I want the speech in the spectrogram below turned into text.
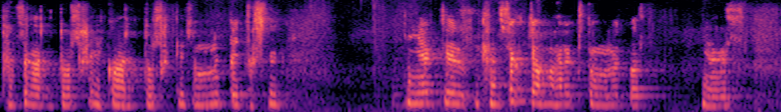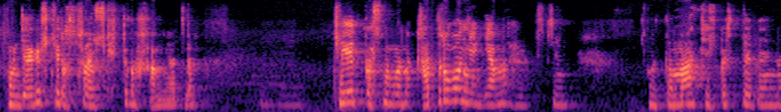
тансаг харагдуулах, эко харагдуулах гэх юмнууд байдаг шнийг яг тэр тансаг жоохон харагддаг өмнөд бол яг л хүнд яг л тэр утгаа илтгэдэг байх юм ядлаа. Тэгээд бас нөгөө гадруу нь ямар байна. Одоо мат хэлбэртэй байна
